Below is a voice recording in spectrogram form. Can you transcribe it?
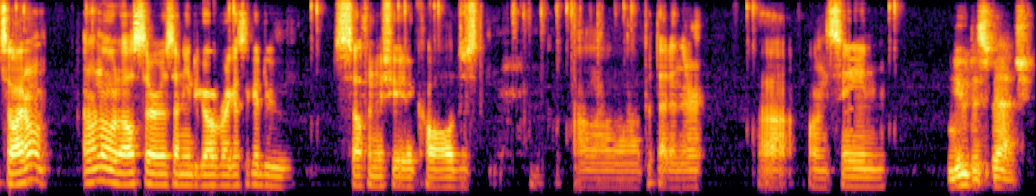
so I don't I don't know what else there is I need to go over. I guess I could do self-initiated call, just uh, put that in there. Uh, on scene. New dispatch.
